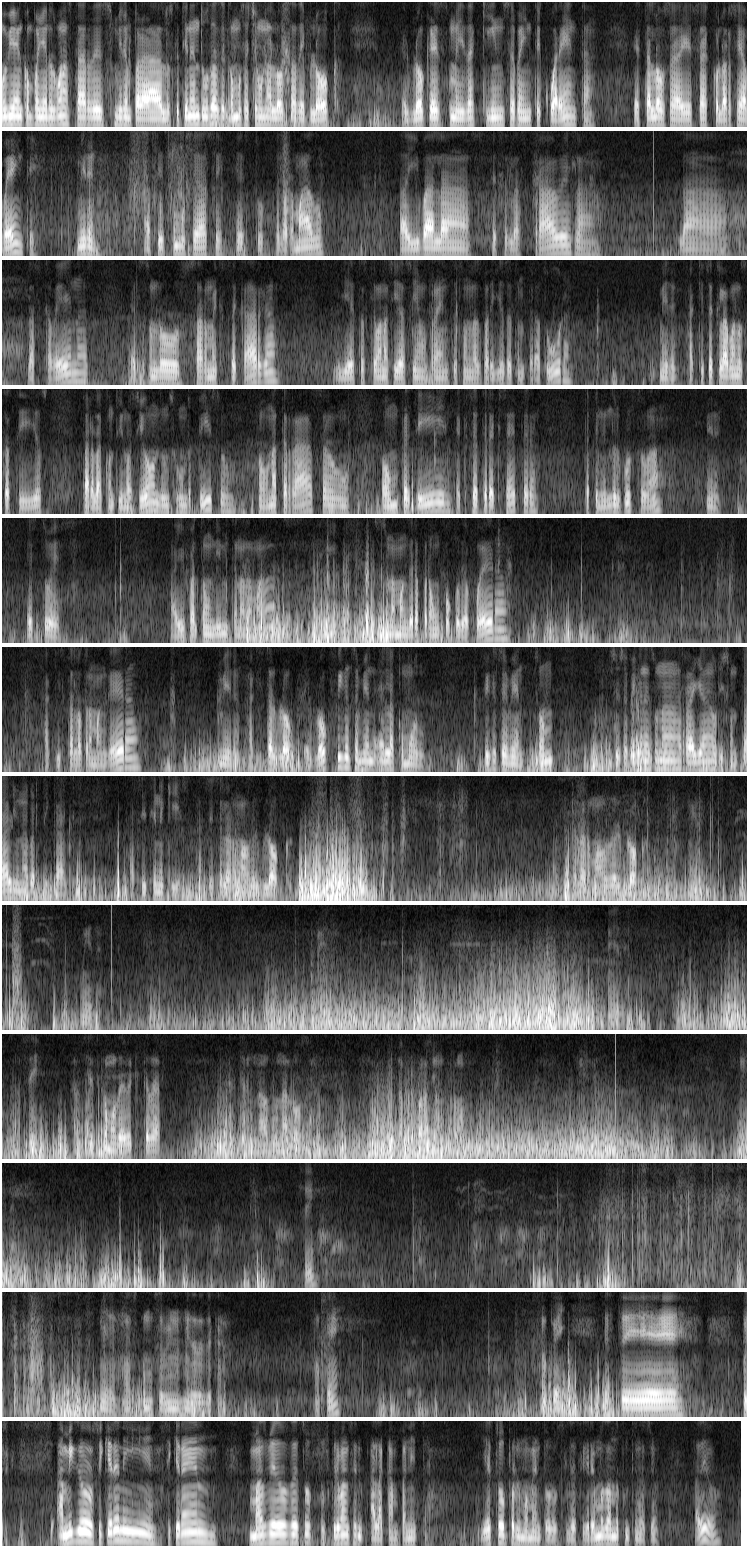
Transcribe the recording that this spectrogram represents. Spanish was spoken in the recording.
Muy bien compañeros, buenas tardes. Miren, para los que tienen dudas de cómo se echa una losa de block, el block es medida 15, 20, 40. Esta losa es a colarse a 20. Miren, así es como se hace esto, el armado. Ahí va las, esas las traves, la, la, las cadenas. Estos son los armex de carga. Y estas que van así así enfrente son las varillas de temperatura. Miren, aquí se clavan los castillos para la continuación de un segundo piso, o una terraza, o, un petil, etcétera, etcétera, dependiendo del gusto, ¿verdad? Miren, esto es. Ahí falta un límite nada más. Ahí, esa es una manguera para un foco de afuera. Aquí está la otra manguera. Miren, aquí está el block. El block, fíjense bien el acomodo. Fíjense bien, son si se fijan es una raya horizontal y una vertical. Así tiene que ir así es el armado del block. Así es el armado del block. Miren miren. Miren. Miren. Así así es como debe quedar el terminado de una losa. La preparación Miren, es como se ve, mira desde acá. Ok. Ok. Este, pues amigos, si quieren y si quieren más videos de estos, suscríbanse a la campanita. Y es todo por el momento, les seguiremos dando continuación. Adiós.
